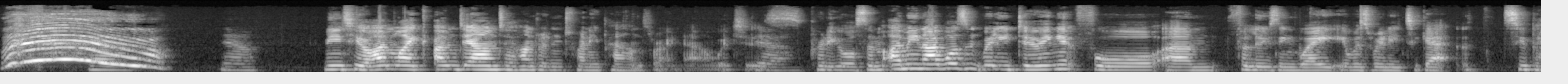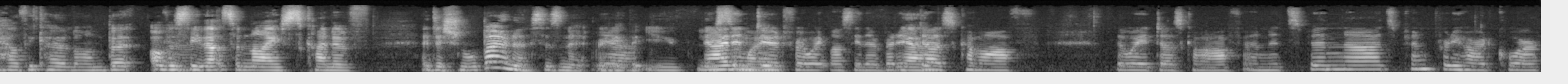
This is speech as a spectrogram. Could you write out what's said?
Woohoo! Yeah, Me too. I'm like I'm down to 120 pounds right now, which is Yeah. pretty awesome. I mean, I wasn't really doing it for um for losing weight. It was really to get a super healthy colon, but obviously that's a nice kind of additional bonus, isn't it? Really, Yeah. that you lose yeah. I didn't weight. do it for weight loss either, but Yeah. it does come off. The weight it does come off, and it's been uh, it's been pretty hardcore.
